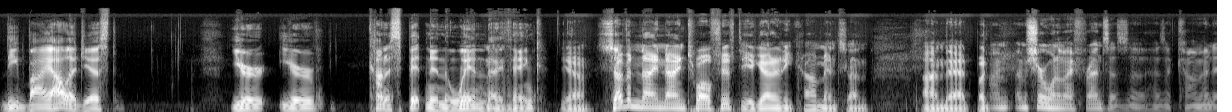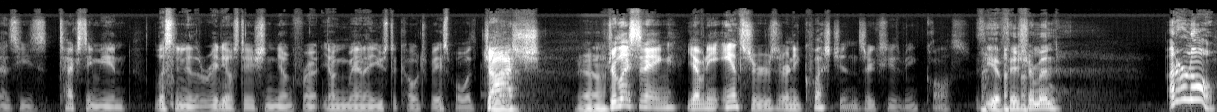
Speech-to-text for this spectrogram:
the biologist, you're you're kind of spitting in the wind, I Mm-hmm. think. yeah. Seven nine nine twelve fifty. You got any comments on on that? But I'm, I'm sure one of my friends has a has a comment as he's texting me and listening to the radio station. Young friend, young man I used to coach baseball with. Josh, yeah. if you're listening, you have any answers or any questions, or excuse me, call us. Is he a fisherman? I don't know.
